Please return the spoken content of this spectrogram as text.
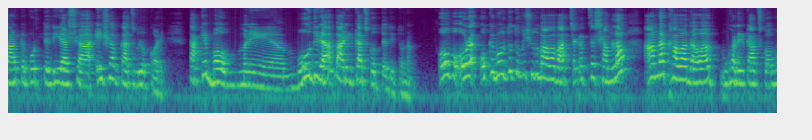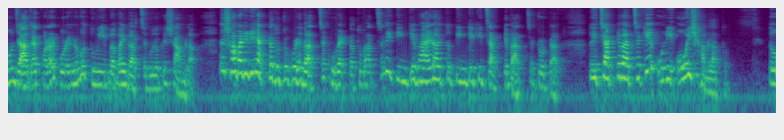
কারকে পড়তে দিয়ে আসা, এইসব কাজগুলো করে। তাকে মানে বৌদিরা বাড়ির কাজ করতে দিত না। ও, ওরা, ওকে বলতো, তুমি শুধু বাবা বাচ্চা কাচ্চা সামলাও, আমরা খাওয়া দাওয়া ঘরের কাজকর্ম, যা যা করার করে নেব, তুমি বাবাই বাচ্চাগুলোকে সামলাও। তো সবারই একটা দুটো করে বাচ্চা, খুব একটা তো বাচ্চা নেই, তিনটে ভাইয়ের হয়তো তিনটে কি চারটে বাচ্চা টোটাল। তো এই চারটে বাচ্চাকে উনি ওই সামলাতো। তো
